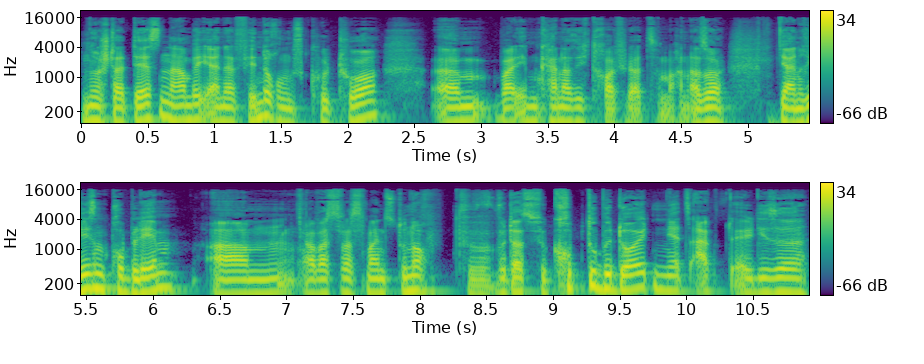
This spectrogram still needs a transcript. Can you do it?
Nur stattdessen haben wir eher eine Erfinderungskultur, ähm, weil eben keiner sich traut, Fehler zu machen. Also ja, ein Riesenproblem. Ähm, aber was, was meinst du noch? Für, wird das für Krypto bedeuten, jetzt aktuell diese,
